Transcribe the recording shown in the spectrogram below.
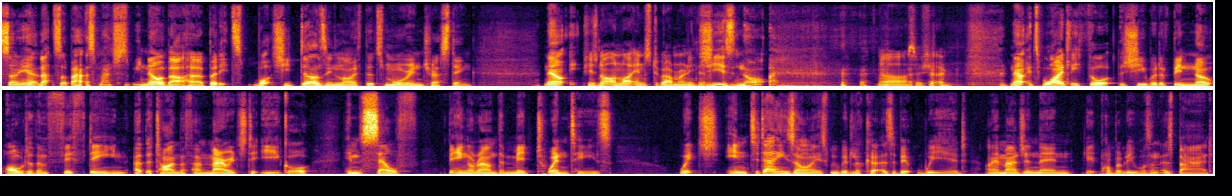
So yeah, that's about as much as we know about her. But it's what she does in life that's more interesting. Now, She's not on like Instagram or anything. she is not. Oh, that's a shame. Now, it's widely thought that she would have been no older than 15 at the time of her marriage to Igor, himself being around the mid 20s, which in today's eyes we would look at as a bit weird. I imagine then it probably wasn't as bad,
